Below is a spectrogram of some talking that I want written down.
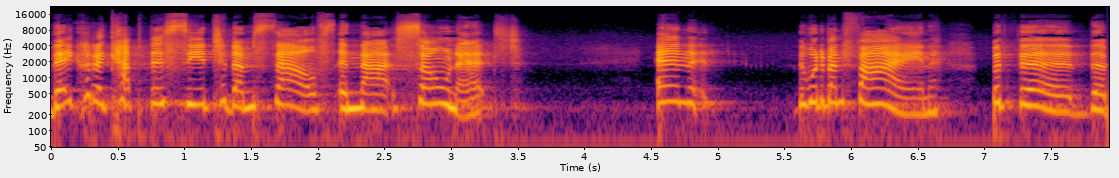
They could have kept this seed to themselves and not sown it, and it would have been fine. But the, the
